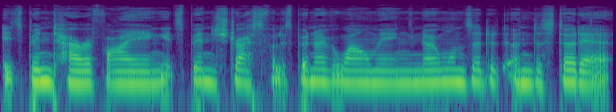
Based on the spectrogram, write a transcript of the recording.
it's been terrifying, it's been stressful, it's been overwhelming, no one's understood it,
